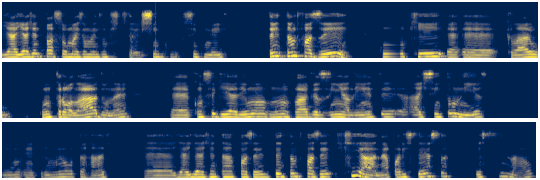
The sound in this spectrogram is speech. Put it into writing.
E aí a gente passou mais ou menos uns três, cinco, cinco meses tentando fazer com que, é, é, claro, controlado, né, é, conseguir ali uma, uma vagazinha ali entre as sintonias entre uma e outra rádio. É, e aí a gente estava fazendo, tentando fazer chiar, né, aparecer essa, esse sinal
